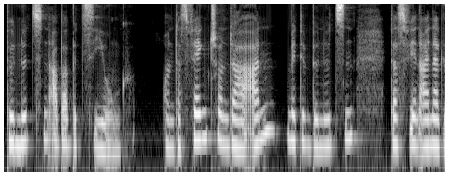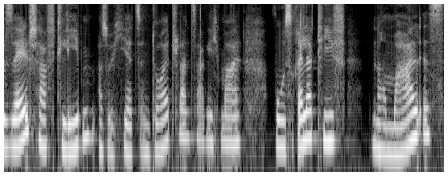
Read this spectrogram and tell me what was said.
benutzen aber Beziehung. Und das fängt schon da an mit dem Benutzen, dass wir in einer Gesellschaft leben, also hier jetzt in Deutschland, sage ich mal, wo es relativ normal ist,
